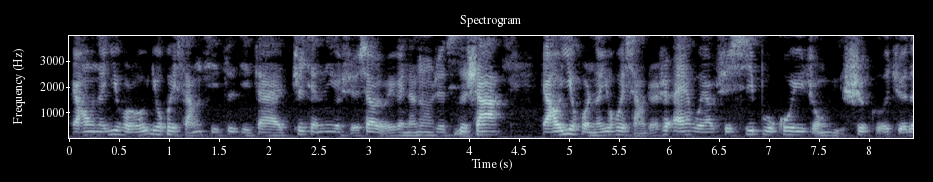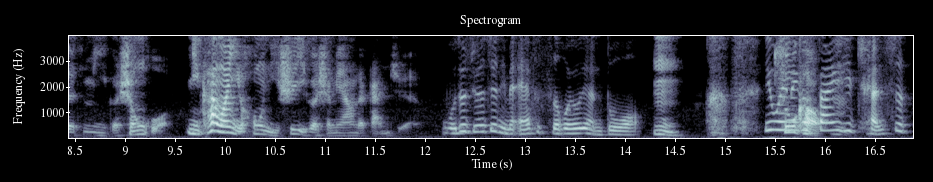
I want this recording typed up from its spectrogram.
然后呢，一会儿又会想起自己在之前的那个学校有一个男同学自杀，然后一会儿呢又会想着是，哎，我要去西部过一种与世隔绝的这么一个生活。你看完以后，你是一个什么样的感觉？我就觉得这里面 F 词会有点多，嗯，因为那个翻译全是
